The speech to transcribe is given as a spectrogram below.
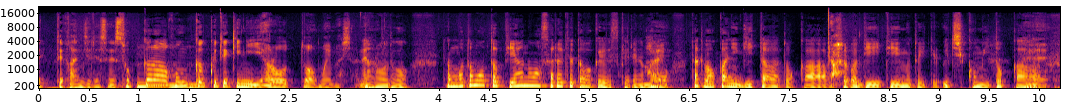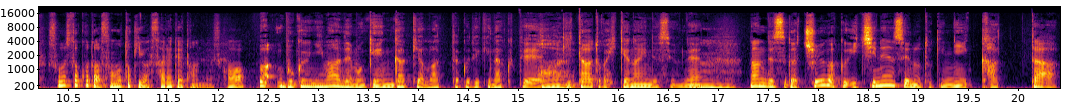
って感じですね。そこから本格的にやろうとは思いましたね。なるほど。もともとピアノはされてたわけですけれども、はい例えば他にギターとか、それから DTM といって打ち込みとか、ええそうしたことはその時はされてたんですか？わ僕、今でも弦楽器は全くできなくて、はいギターとか弾けないんですよね。うんなんですが、中学1年生の時に買った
